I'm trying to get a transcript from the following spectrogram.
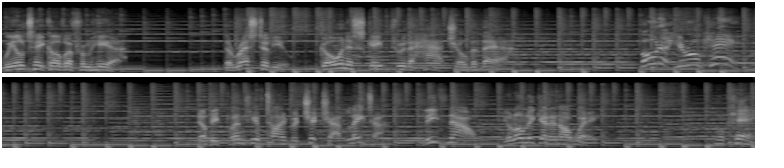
We'll take over from here. The rest of you, go and escape through the hatch over there. Botta, you're okay! There'll be plenty of time for chit-chat later. Leave now. You'll only get in our way. Okay.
